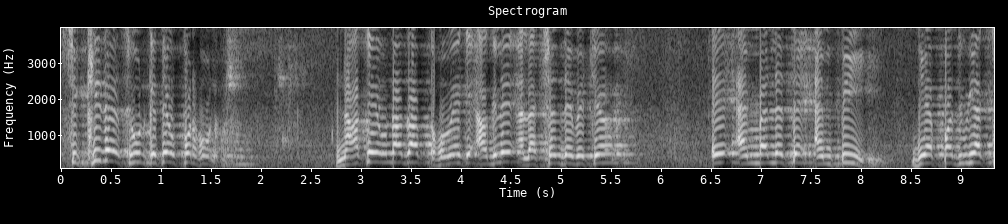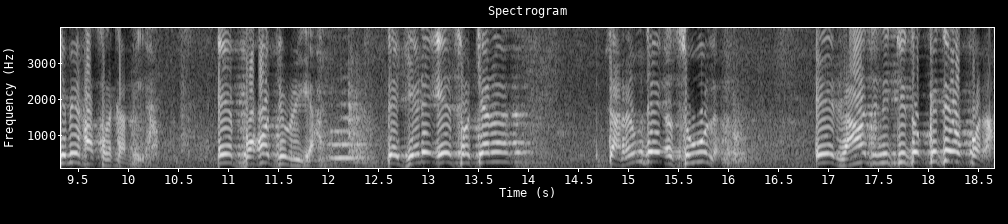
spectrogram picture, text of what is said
ਸਿੱਖੀ ਦੇ ਅਸੂਲ ਕਿਤੇ ਉੱਪਰ ਹੋਣ। ਨਾ ਕਿ ਉਹਨਾਂ ਦਾ ਹੋਵੇ ਕਿ ਅਗਲੇ ਇਲੈਕਸ਼ਨ ਦੇ ਵਿੱਚ ਇਹ ਐਮਐਲਏ ਤੇ ਐਮਪੀ ਦੀਆਂ ਪਦਵੀਆਂ ਕਿਵੇਂ ਹਾਸਲ ਕਰਨੀਆਂ। ਇਹ ਬਹੁਤ ਜ਼ਰੂਰੀ ਆ। ਤੇ ਜਿਹੜੇ ਇਹ ਸੋਚਣ ਧਰਮ ਦੇ ਅਸੂਲ, ਇਹ ਰਾਜਨੀਤੀ ਤੋਂ ਕਿਤੇ ਉੱਪਰ ਆ।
